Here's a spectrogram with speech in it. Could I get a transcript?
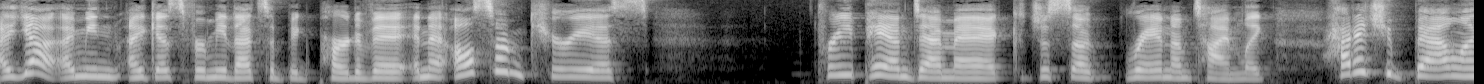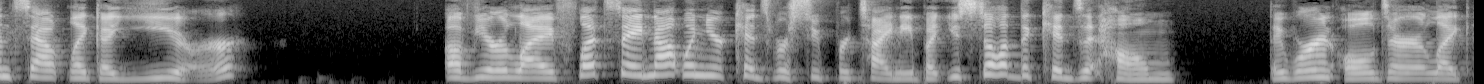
Uh, yeah, I mean, I guess for me, that's a big part of it. And I also am curious pre pandemic, just a random time, like, how did you balance out like a year of your life? Let's say not when your kids were super tiny, but you still had the kids at home, they weren't older. Like,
